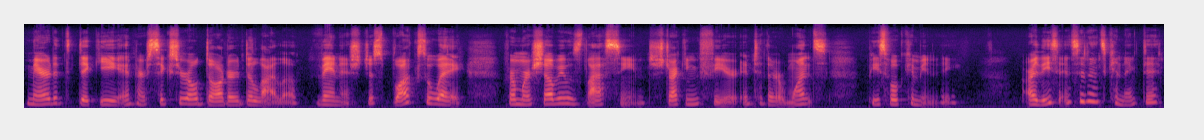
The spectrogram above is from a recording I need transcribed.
Meredith Dickey and her six year old daughter, Delilah, vanished just blocks away from where Shelby was last seen, striking fear into their once peaceful community. Are these incidents connected?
